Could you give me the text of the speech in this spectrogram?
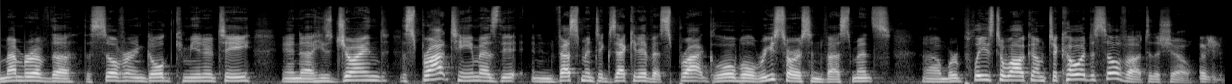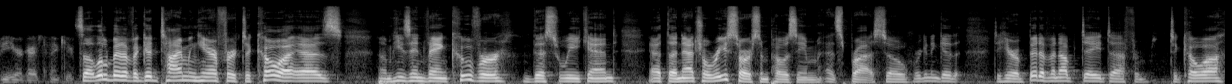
a member of the, the silver and gold community, and uh, he's joined the Sprott team as the investment executive at Sprott Global Resource Investments. Um, we're pleased to welcome Tekoa Da Silva to the show. Pleasure to be here, guys. Thank you. So a little bit of a good timing here for Tekoa as um, he's in Vancouver this weekend at the Natural Resource Symposium at Sprott. So we're going to get to hear a bit of an update uh, from Tekoa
